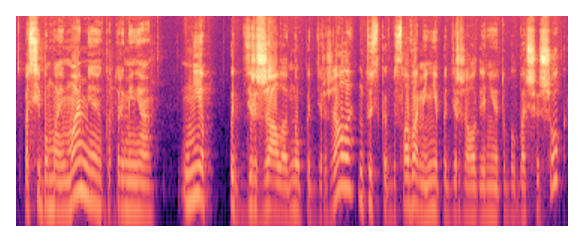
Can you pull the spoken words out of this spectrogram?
спасибо моей маме, которая меня не поддержала, но поддержала. Ну, то есть, как бы словами не поддержала, для нее это был большой шок.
